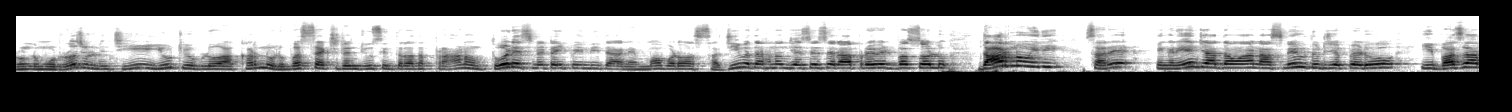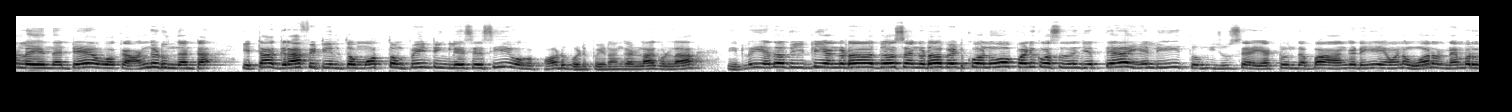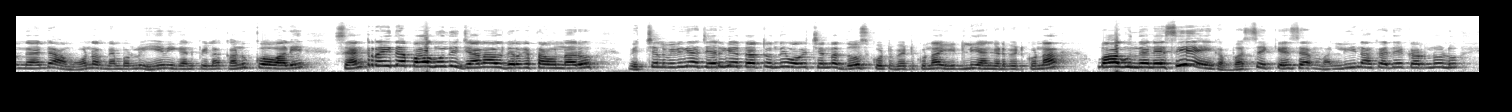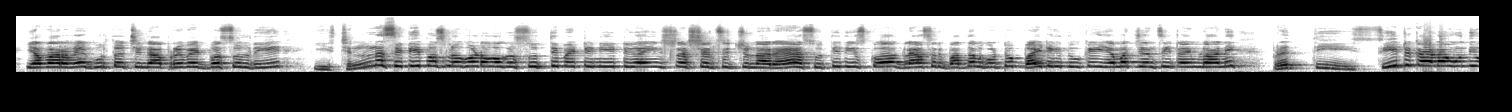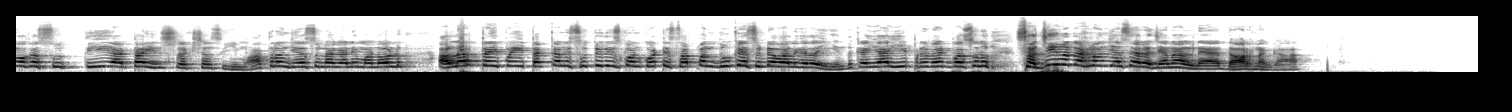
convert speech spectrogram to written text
రెండు మూడు రోజుల నుంచి యూట్యూబ్లో ఆ కర్నూలు బస్సు యాక్సిడెంట్ చూసిన తర్వాత ప్రాణం తోడేసినట్టు అయిపోయింది. దాని ఎమ్మబడం సజీవ దహనం చేసేసారు ఆ ప్రైవేట్ బస్సు వాళ్ళు. దారుణం ఇది. సరే ఇంక నేను చేద్దామా? నా స్నేహితుడు చెప్పాడు ఈ బజార్లో ఏంటంటే ఒక అంగడి ఉందంట. ఇట్టా గ్రాఫిటీలతో మొత్తం పెయింటింగ్లు వేసేసి ఒక పాడు పడిపోయిన అంగడిలాగుల్లా దీంట్లో ఏదో ఇడ్లీ అంగడో దోశ అంగడో పెట్టుకోను పనికి వస్తుందని చెప్తే వెళ్ళి తొంగి చూసా ఎట్టుందబ్బా అంగడి ఏమైనా ఓనర్ నెంబర్ ఉందా? అంటే ఆ ఓనర్ నెంబర్లు ఏమీ కనిపించలా కనుక్కోవాలి. సెంటర్ అయితే బాగుంది జనాలు తిరుగుతూ ఉన్నారు. విచ్చలు విడిగా జరిగేటట్టుంది ఒక చిన్న దోశ కొట్టు పెట్టుకున్నా ఇడ్లీ అంగడి పెట్టుకున్నా బాగుందనేసి ఇంకా బస్సు ఎక్కేసా. మళ్ళీ నాకు అదే కర్నూలు. ఎవరమే గుర్తొచ్చింది ఆ ప్రైవేట్ బస్సులది. ఈ చిన్న సిటీ బస్సులో కూడా ఒక సుత్తి పెట్టి నీట్గా ఇన్స్ట్రక్షన్స్ ఇచ్చున్నారే? సుత్తి తీసుకో గ్లాసుని బద్దలు కొట్టు బయటికి దూకే ఎమర్జెన్సీ టైంలో అని ప్రతి సీటు కాడ ఉంది ఒక సుత్తి అట్టా ఇన్స్ట్రక్షన్స్ ఈ మాత్రం చేస్తున్నా కానీ మనోళ్ళు అలర్ట్ అయిపోయి టక్కని సుత్తి తీసుకొని కొట్టి సప్పని దూకేసుండేవాళ్ళు కదా. ఎందుకయ్యా ఈ ప్రైవేట్ బస్సులు సజీవ దహనం చేశారా జనాలనే? దారుణంగా.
